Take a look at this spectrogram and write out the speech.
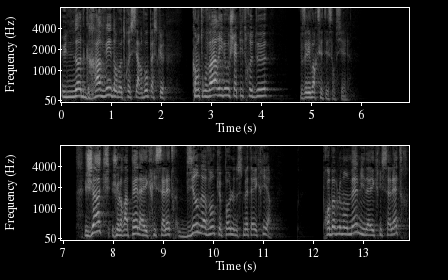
une note gravée dans votre cerveau, parce que quand on va arriver au chapitre 2, vous allez voir que c'est essentiel. Jacques, je le rappelle, a écrit sa lettre bien avant que Paul ne se mette à écrire. Probablement même, il a écrit sa lettre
